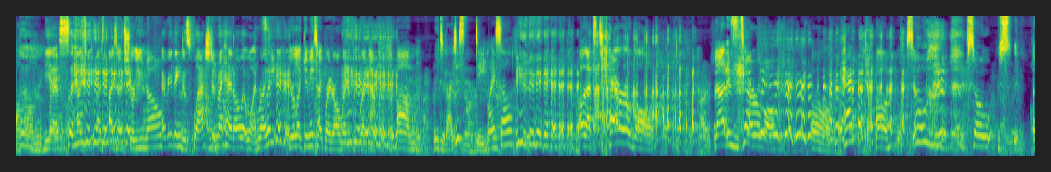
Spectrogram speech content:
Um, yes, right? as, as, as, I'm sure you know, everything just flashed in my head all at once. Right? You're like, give me a typewriter, I'll write it for you right now. Um, wait, did I just date myself? oh, that's terrible. That is terrible. Oh, okay. Um, so, so uh,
